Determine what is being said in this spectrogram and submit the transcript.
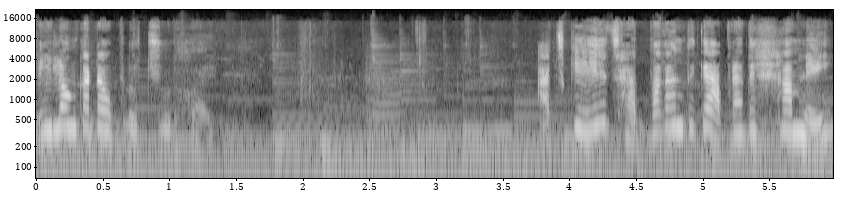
এই লঙ্কাটাও প্রচুর হয়। আজকে ছাদ বাগান থেকে আপনাদের সামনেই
